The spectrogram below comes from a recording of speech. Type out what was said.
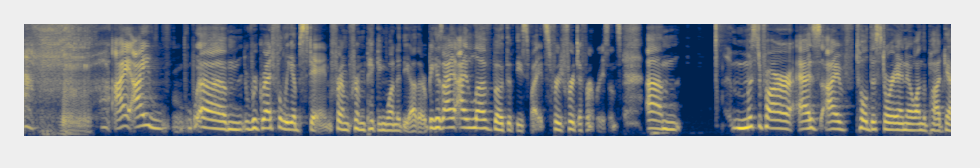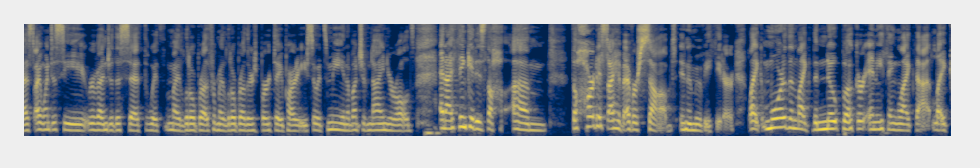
I I um, regretfully abstain from from picking one or the other because I I love both of these fights for for different reasons. Um, Mustafar, as I've told this story, I know on the podcast, I went to see Revenge of the Sith with my little brother for my little brother's birthday party. So it's me and a bunch of nine year olds, and I think it is the um, the hardest I have ever sobbed in a movie theater, like more than like The Notebook or anything like that. Like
